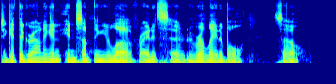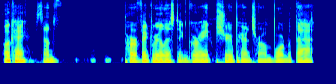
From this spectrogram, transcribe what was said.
to get the grounding in in something you love, right? It's uh, relatable. So, okay, sounds perfect, realistic, great. I'm sure your parents are on board with that.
